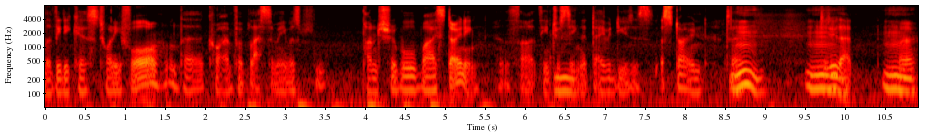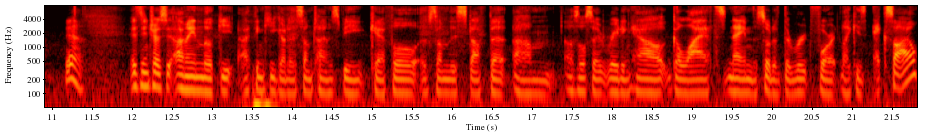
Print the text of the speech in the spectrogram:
Leviticus 24, the crime for blasphemy was punishable by stoning. And so it's interesting that David uses a stone to, Mm. to do Mm. that. Mm. Uh, yeah. It's interesting. I mean, look, you, I think you got to sometimes be careful of some of this stuff. But um, I was also reading how Goliath's name, the sort of the root for it, like is exile,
